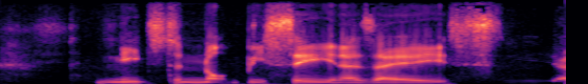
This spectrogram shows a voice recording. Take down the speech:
needs to not be seen as a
